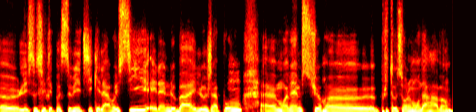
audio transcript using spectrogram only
les sociétés post-soviétiques et la Russie. Hélène Lebaille, le Japon. moi-même sur plutôt sur le monde arabe.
